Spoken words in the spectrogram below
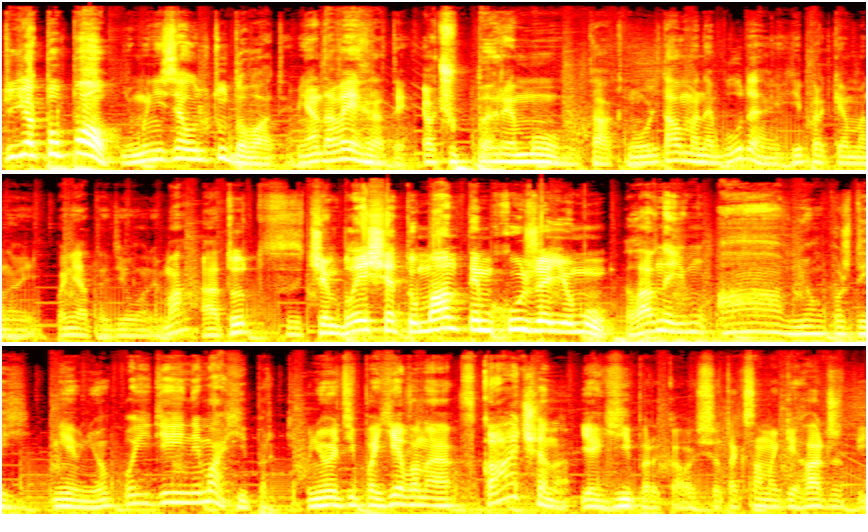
Ти як попав? Йому нельзя ульту давати. Мені треба виграти. Я хочу перемогу. Так, ну ульта в мене буде, гіперки в мене, понятне діло, нема. А тут, чим ближче туман, тим хуже йому. Головне йому. А, в нього пожди. Ні, в нього, по ідеї, нема гіперки. У нього, типа, є вона вкачана, як гіперка, ось так само, як і гаджет і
